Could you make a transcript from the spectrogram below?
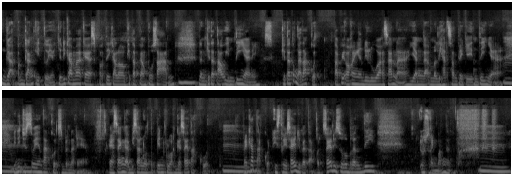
nggak pegang itu ya. Jadi karena kayak seperti kalau kita pegang perusahaan Hmm. dan kita tahu intinya nih, kita tuh nggak takut. Tapi orang yang di luar sana yang nggak melihat sampai ke intinya, Hmm. ini justru yang takut sebenarnya. Ya saya nggak bisa nutupin keluarga saya takut. Hmm. Mereka takut. Istri saya juga takut. Saya disuruh berhenti. Lu sering banget. Hmm.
